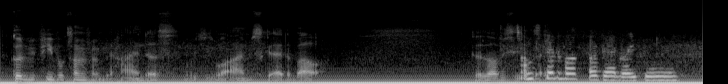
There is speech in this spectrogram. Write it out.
There could be people coming from behind us, which is what I'm scared about. Because obviously... I'm scared about fucking raping. Oi!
